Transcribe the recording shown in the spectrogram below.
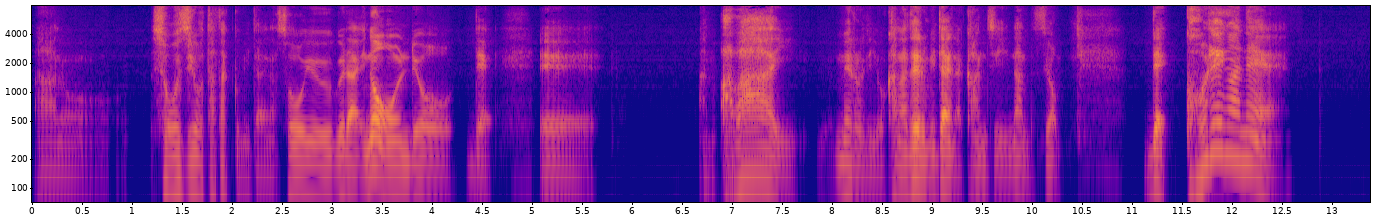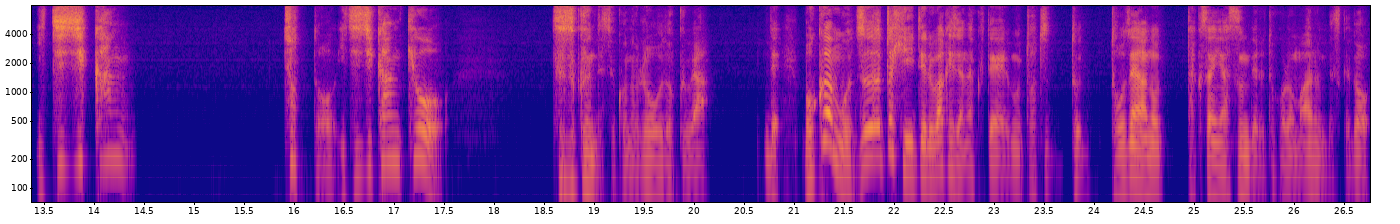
あの、障子を叩くみたいな、そういうぐらいの音量で、えーあの、淡いメロディーを奏でるみたいな感じなんですよ。で、これがね、1時間ちょっと ?1 時間強続くんですよ、この朗読が。で、僕はもうずっと弾いてるわけじゃなくて、もうとつと当然あの、たくさん休んでるところもあるんですけど、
